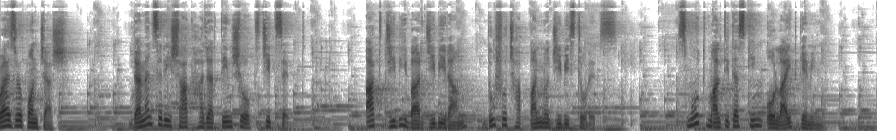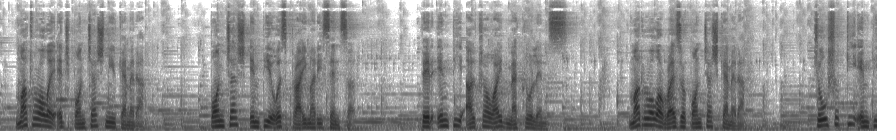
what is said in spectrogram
রাইজো পঞ্চাশ। ডায়মেন্সেরি সাত হাজার তিনশো চিপসেট আট জিবি বার জিবি রাম দুশো ছাপ্পান্ন জিবি স্টোরেজ স্মুথ মাল্টিটাস্কিং ও লাইট গেমিং মাটোয়াওয়া এজ পঞ্চাশ নিউ ক্যামেরা পঞ্চাশ এমপিওএস প্রাইমারি সেন্সর তের MP ultra wide macro lens Motorola razr পঞ্চাশ ক্যামেরা চৌষট্টি এমপি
